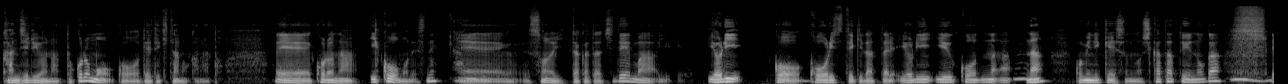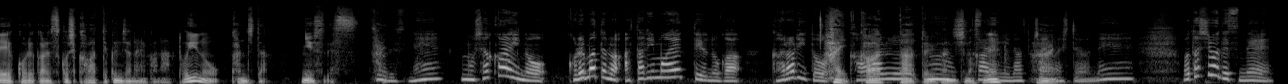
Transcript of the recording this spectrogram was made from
感じるようなところもこう出てきたのかなと。えー、コロナ以降もですね、はい、えー、そういった形で、まあ、よりこう効率的だったりより有効な,、なコミュニケーションの仕方というのが、うん、えー、これから少し変わっていくんじゃないかなというのを感じたニュースです。そうですね、もう社会のこれまでの当たり前っていうのががらりと変わる、はい、という感じしますね、うん、になっちゃいましたよね、はい、私はですね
